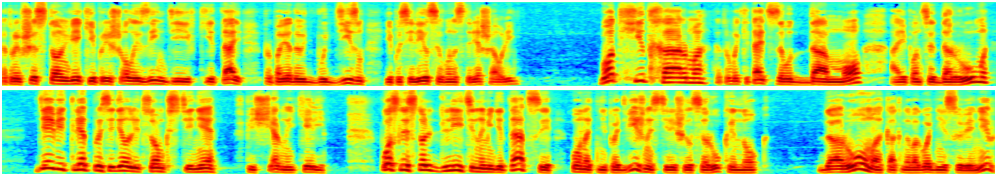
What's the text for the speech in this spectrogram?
который в VI веке пришел из Индии в Китай проповедовать буддизм и поселился в монастыре Шаолинь. Бодхидхарма, которого китайцы зовут Дамо, а японцы Дарума, девять лет просидел лицом к стене в пещерной келье. После столь длительной медитации он от неподвижности лишился рук и ног. Дарума, как новогодний сувенир,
